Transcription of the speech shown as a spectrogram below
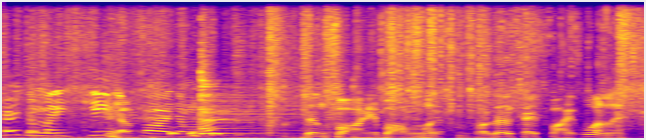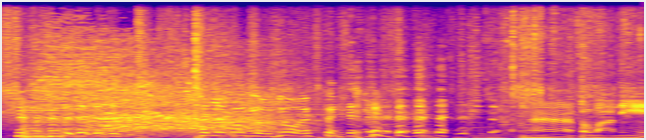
เฮ้ยทำไมขี้เหนียวฟอยจังวะเรื่องฟอยเนี่ยบอกผมเถอะพอเลิกใช้ฟอยอ้วนเลยเขาเรียกว่าโยโย่เอฟเฟกต์อ่าประมาณนี้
